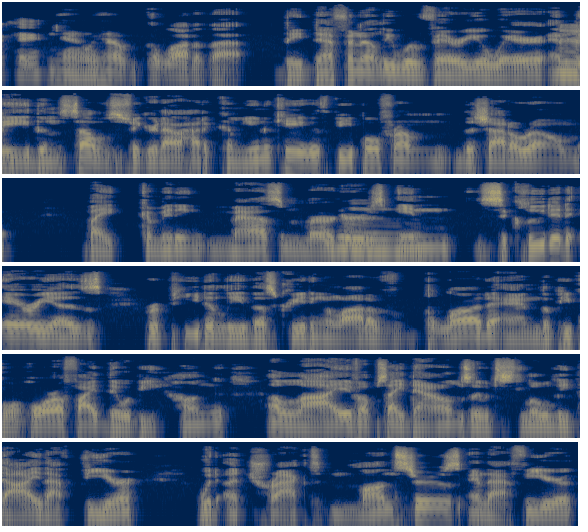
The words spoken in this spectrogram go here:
Okay. Yeah, we have a lot of that. They definitely were very aware, and Mhm. they themselves figured out how to communicate with people from the Shadow Realm by committing mass murders Mhm. in secluded areas repeatedly, thus creating a lot of blood. And the people horrified, they would be hung alive upside down, so they would slowly die. That fear would attract monsters, and that fear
